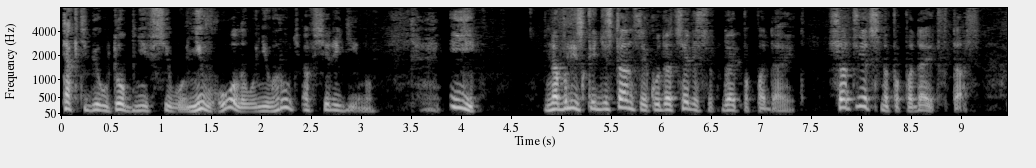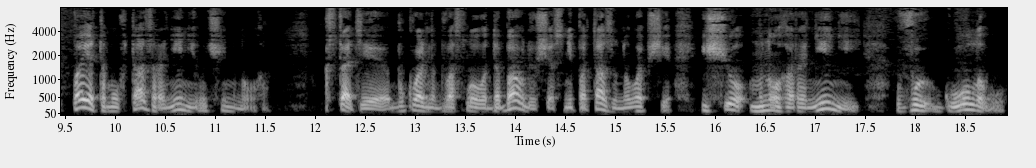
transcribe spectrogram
так тебе удобнее всего, не в голову, не в грудь, а в середину. И на близкой дистанции, куда целишься, туда и попадает. Соответственно, попадает в таз. Поэтому в таз ранений очень много. Кстати, буквально два слова добавлю, сейчас не по тазу, но вообще. Еще много ранений в голову,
